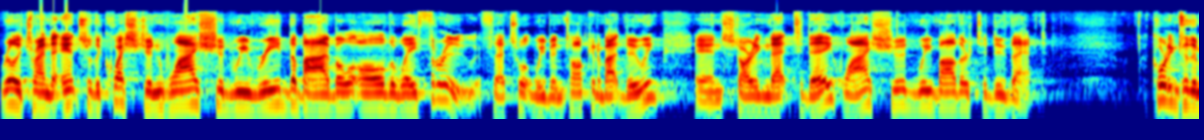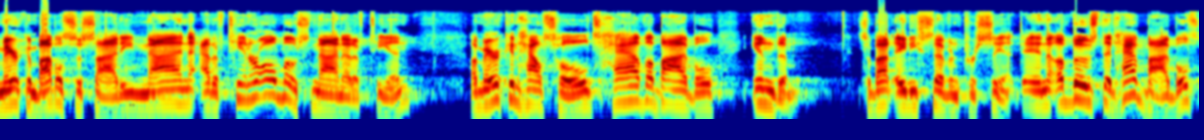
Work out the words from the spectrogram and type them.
really trying to answer the question why should we read the Bible all the way through? If that's what we've been talking about doing and starting that today, why should we bother to do that? According to the American Bible Society, nine out of 10, or almost nine out of 10, American households have a Bible in them. It's about 87%. And of those that have Bibles,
